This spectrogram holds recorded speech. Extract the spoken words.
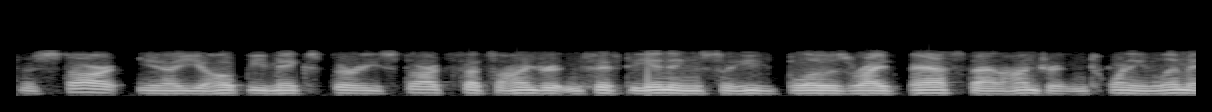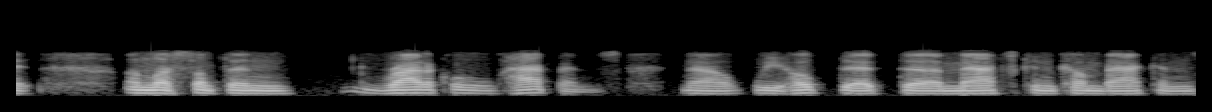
for start, you know, you hope he makes 30 starts. That's 150 innings, so he blows right past that 120 limit, unless something radical happens. Now we hope that uh, Matz can come back and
